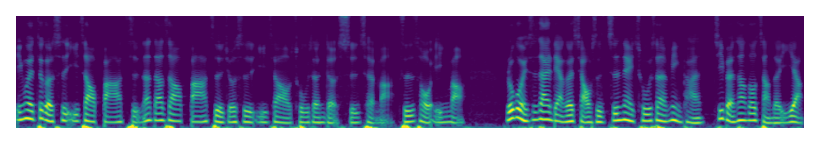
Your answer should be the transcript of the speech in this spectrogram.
因为这个是依照八字，那大家知道八字就是依照出生的时辰嘛，子丑寅卯。如果你是在两个小时之内出生的命盘，基本上都长得一样。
